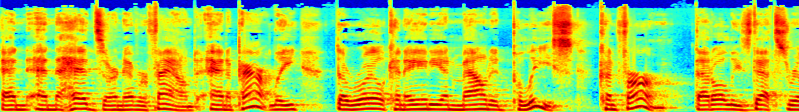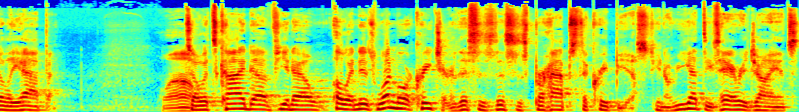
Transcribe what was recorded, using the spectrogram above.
And and the heads are never found. And apparently, the Royal Canadian Mounted Police confirm that all these deaths really happen. wow. So it's kind of you know oh, and there's one more creature. This is this is perhaps the creepiest. You know, you got these hairy giants;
